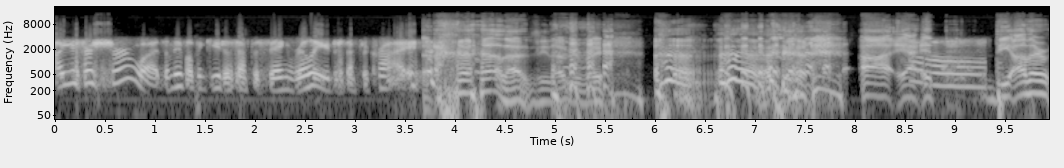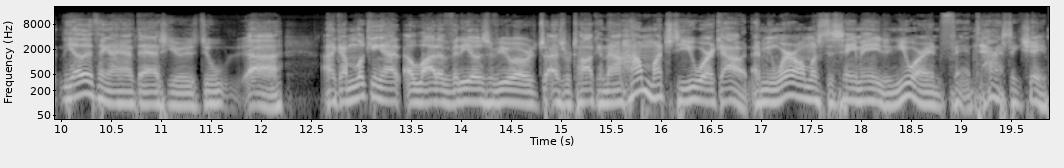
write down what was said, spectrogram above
Oh, you for sure would. Some people think you just have to sing. Really, you just have to cry. that, see, that'd be great. uh, yeah, it- Oh. the other the other thing I have to ask you is do uh, like I'm looking at a lot of videos of you as we're talking now. How much do you work out? I mean, we're almost the same age, and you are in fantastic shape.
